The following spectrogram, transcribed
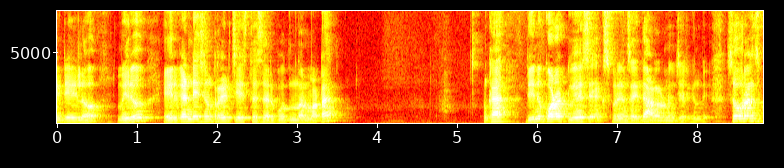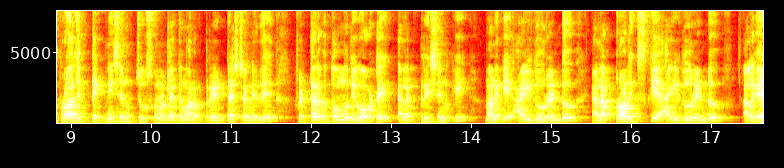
ఐటీఐలో మీరు ఎయిర్ కండిషన్ ట్రేడ్ చేస్తే సరిపోతుందన్నమాట. ఇంకా దీనికి కూడా టూ ఇయర్స్ ఎక్స్పీరియన్స్ అయితే అడగడం జరిగింది. సో ఫ్రెండ్స్ ప్రాజెక్ట్ టెక్నీషియన్ చూసుకున్నట్లయితే మనకు ట్రేడ్ టెస్ట్ అనేది ఫిట్టర్కి తొమ్మిది ఒకటి ఎలక్ట్రీషియన్కి మనకి ఐదు రెండు ఎలక్ట్రానిక్స్కి ఐదు రెండు అలాగే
